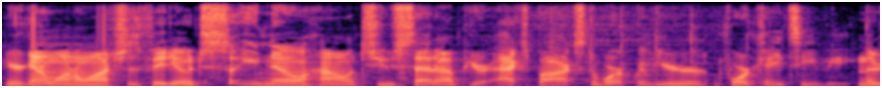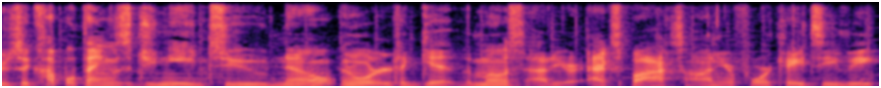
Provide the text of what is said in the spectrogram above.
you're going to want to watch this video just so you know how to set up your Xbox to work with your 4K TV. And there's a couple things that you need to know in order to get the most out of your Xbox on your 4K TV.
